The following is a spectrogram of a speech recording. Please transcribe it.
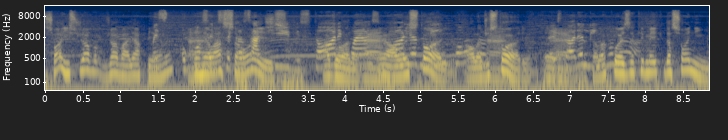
Só isso já, já vale a pena Mas o em conceito de ser relação a isso. cansativo, histórico, Agora, é a é história aula história, Lincoln, aula de É. história. É a história aquela Lincoln coisa que meio que dá soninho,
